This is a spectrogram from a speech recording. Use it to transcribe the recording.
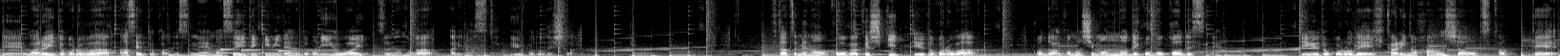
で悪いところは汗とかですね、まあ、水滴みたいなとこに弱いっつうなのがあります。ということでした。2つ目の光学式っていうところは今度はこの指紋の凸凹ですね。っていうところで光の反射を使って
